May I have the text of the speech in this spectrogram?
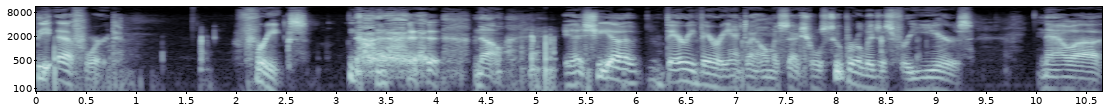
The F word. Freaks. no. Yeah, she, uh, very, very anti homosexual, super religious for years. Now, uh,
